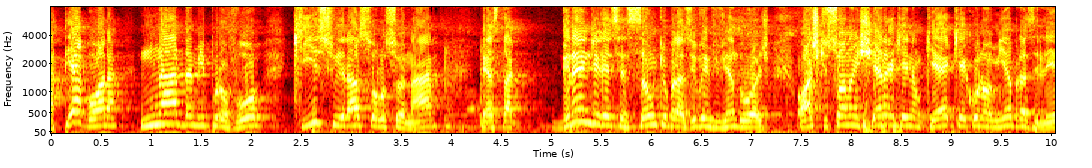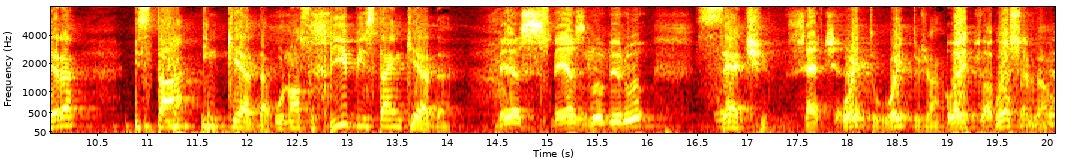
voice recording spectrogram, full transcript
até agora, nada me provou que isso irá solucionar esta grande recessão que o Brasil vem vivendo hoje. Eu acho que só não enxerga quem não quer que a economia brasileira está em queda. O nosso PIB está em queda. Mês, mês número Sete. Sete. Né? Oito? Oito já? Oito, agosto. Perdão.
